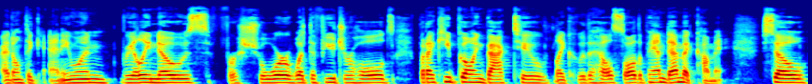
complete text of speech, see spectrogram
I don't think anyone really knows for sure what the future holds, but I keep going back to like, who the hell saw the pandemic coming? So,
